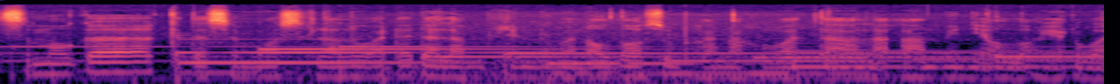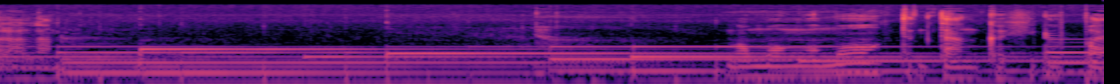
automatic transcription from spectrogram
Semoga kita semua selalu ada dalam lindungan Allah Subhanahu wa taala. Amin ya Allah ya rabbal alamin. Ngomong-ngomong tentang kehidupan.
